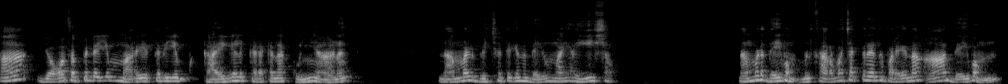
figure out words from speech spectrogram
ആ ജോസഫിന്റെയും മറിയത്തിന്റെയും കൈകളിൽ കിടക്കുന്ന കുഞ്ഞാണ് നമ്മൾ വിശ്വസിക്കുന്ന ദൈവമായ ഈശോ. നമ്മുടെ ദൈവം സർവശക്തൻ എന്ന് പറയുന്ന ആ ദൈവം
